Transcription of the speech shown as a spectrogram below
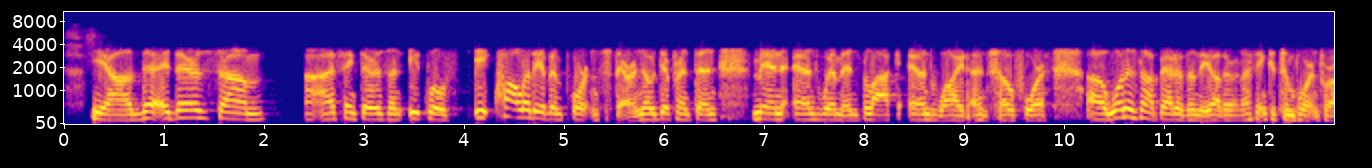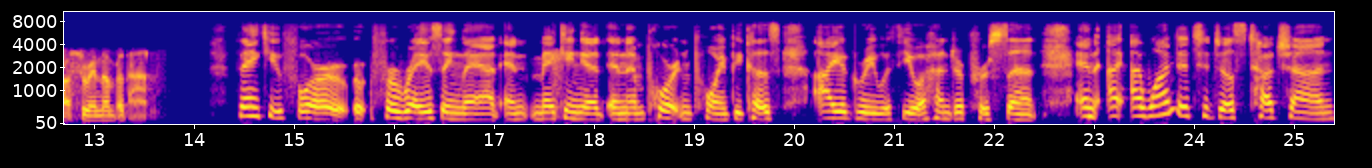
yeah, there's. Um, I think there's an equal equality of importance there, no different than men and women, black and white, and so forth. Uh, one is not better than the other, and I think it's important for us to remember that. Thank you for for raising that and making it an important point because I agree with you hundred percent. And I, I wanted to just touch on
